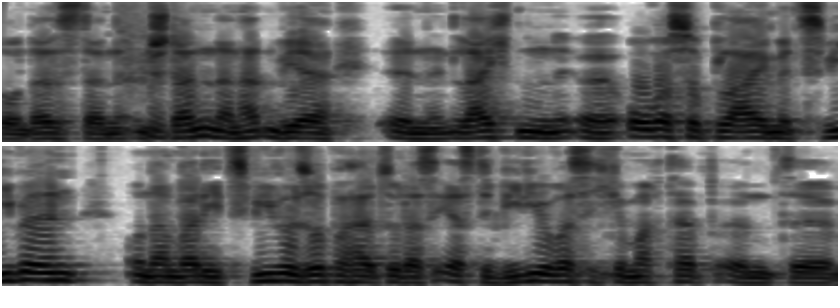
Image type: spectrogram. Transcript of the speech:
So, und das ist dann entstanden. Dann hatten wir einen leichten äh, Oversupply mit Zwiebeln und dann war die Zwiebelsuppe halt so das erste Video, was ich gemacht habe und äh,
